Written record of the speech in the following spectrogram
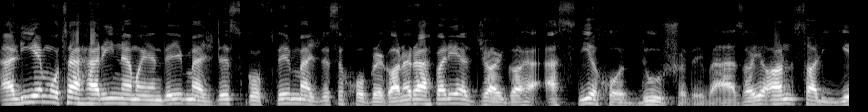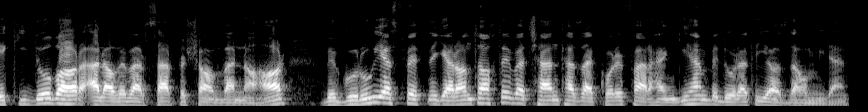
علی متحری نماینده مجلس گفته مجلس خبرگان رهبری از جایگاه اصلی خود دور شده و اعضای آن سالی یکی دو بار علاوه بر صرف شام و نهار به گروهی از فتنگران تاخته و چند تذکر فرهنگی هم به دولت یازدهم میدن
